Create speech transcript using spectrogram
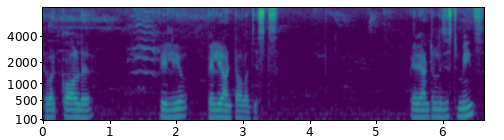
They were called paleo, paleontologists. Paleontologist means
